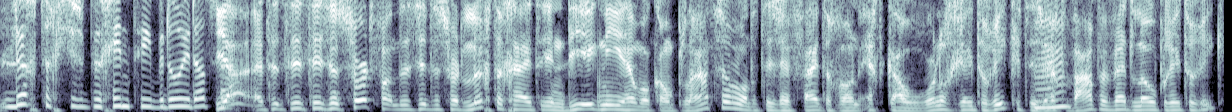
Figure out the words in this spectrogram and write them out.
luchtigjes begint hij. Bedoel je dat zo? Ja, het, het, het is een soort van, er zit een soort luchtigheid in die ik niet helemaal kan plaatsen. Want het is in feite gewoon echt koude oorlogretoriek. Het is Mhm. echt wapenwetloopretoriek.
